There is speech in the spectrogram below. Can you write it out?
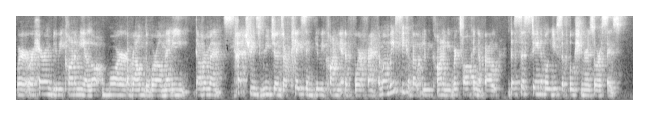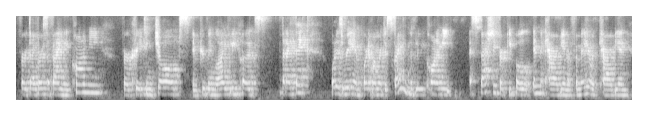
We're, we're hearing blue economy a lot more around the world. Many governments, countries, regions are placing blue economy at the forefront. And when we speak about blue economy, we're talking about the sustainable use of ocean resources for diversifying the economy, for creating jobs, improving livelihoods. But I think what is really important when we're describing the blue economy, especially for people in the Caribbean or familiar with Caribbean,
